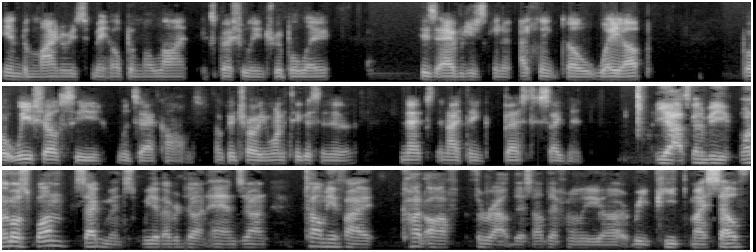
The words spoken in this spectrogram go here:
in the minors may help him a lot, especially in AAA. His average is gonna, I think, go way up. But we shall see with Zach Collins. Okay, Charlie, you want to take us into the next and I think best segment? Yeah, it's gonna be one of the most fun segments we have ever done. And John, tell me if I cut off throughout this. I'll definitely uh, repeat myself.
